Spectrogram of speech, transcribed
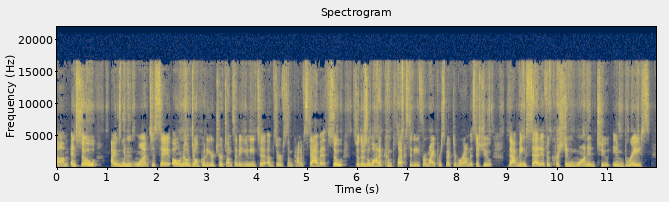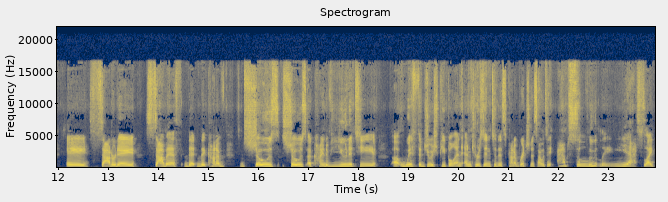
Um, and so I wouldn't want to say, oh no, don't go to your church on Sunday. You need to observe some kind of Sabbath. So, so there's a lot of complexity from my perspective around this issue. That being said, if a Christian wanted to embrace a Saturday Sabbath that that kind of shows shows a kind of unity uh, with the Jewish people and enters into this kind of richness, I would say absolutely yes. Like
